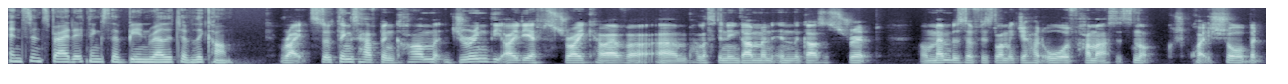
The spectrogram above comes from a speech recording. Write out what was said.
And since Friday, things have been relatively calm. Right. So things have been calm during the IDF strike. However, um, Palestinian gunmen in the Gaza Strip or members of Islamic Jihad or of Hamas, it's not quite sure, but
